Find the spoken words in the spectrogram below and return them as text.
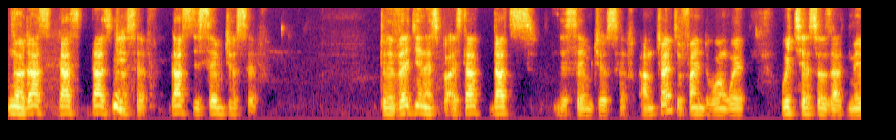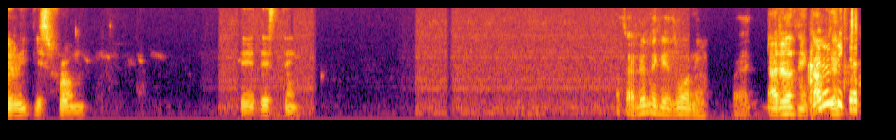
No, that's that's that's Joseph. That's the same Joseph. To a virgin espoused, that that's the same Joseph. I'm trying to find the one where which tells us that Mary is from the, this thing. So I don't think there's one. Right? I don't think. I don't okay. think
